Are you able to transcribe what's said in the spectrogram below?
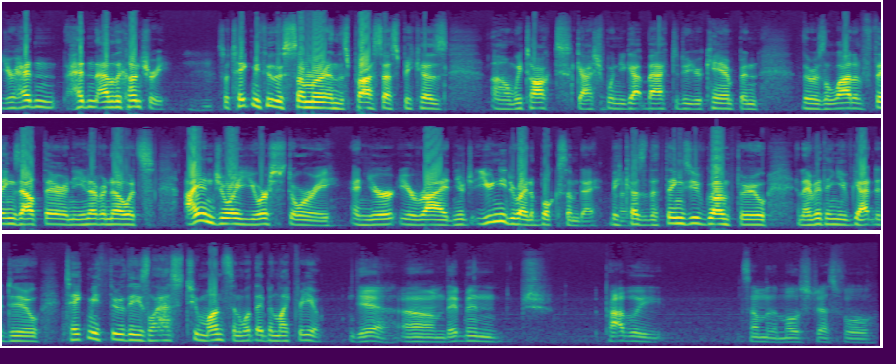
you're heading heading out of the country. Mm-hmm. So take me through this summer and this process because um, we talked, gosh, when you got back to do your camp and there was a lot of things out there, and you never know. It's I enjoy your story and your your ride. And you need to write a book someday because of the things you've gone through and everything you've gotten to do. Take me through these last two months and what they've been like for you. Yeah, um, they've been probably some of the most stressful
